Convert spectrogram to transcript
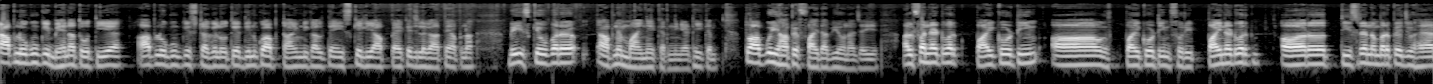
आप लोगों की मेहनत होती है, आप लोगों की स्ट्रगल होती है, दिन को आप टाइम निकालते हैं, इसके लिए आप पैकेज लगाते हैं अपना। भाई, इसके ऊपर आपने मायने करनी है, ठीक है? तो आपको यहाँ पे फ़ायदा भी होना चाहिए। Alpha network pico team pico team sorry Pi network और तीसरे नंबर पे जो है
